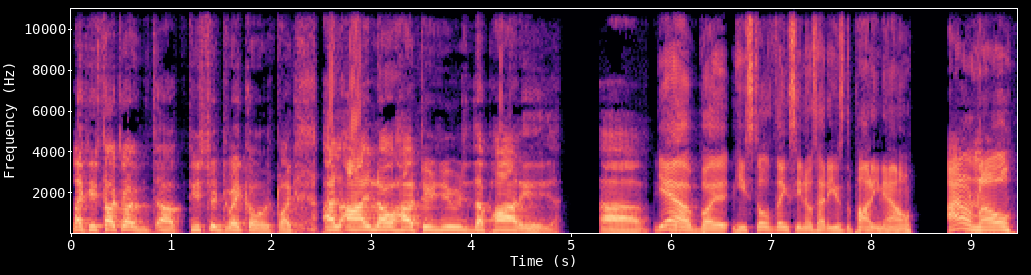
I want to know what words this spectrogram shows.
Like he talked about uh, future Draco was like, and I know how to use the potty. Uh, yeah but he still thinks he knows how to use the potty now I don't know.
